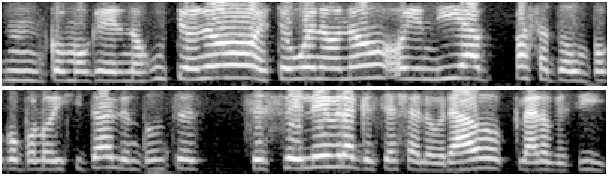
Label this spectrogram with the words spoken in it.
Mm, como que nos guste o no, esté bueno o no, hoy en día pasa todo un poco por lo digital, entonces se celebra que se haya logrado, claro que sí.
